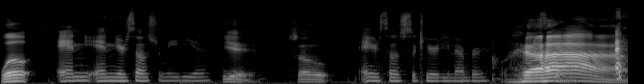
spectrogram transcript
Well, and and your social media yeah. So, and your social security number? yeah.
